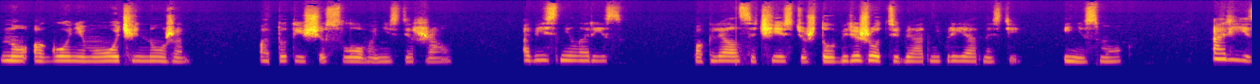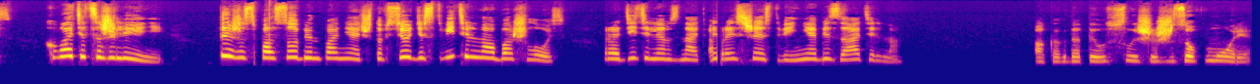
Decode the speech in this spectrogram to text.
но огонь ему очень нужен, а тут еще слова не сдержал», — объяснила Рис. Поклялся честью, что убережет тебя от неприятностей, и не смог. «Арис, хватит сожалений! Ты же способен понять, что все действительно обошлось. Родителям знать о происшествии не обязательно. А когда ты услышишь зов моря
